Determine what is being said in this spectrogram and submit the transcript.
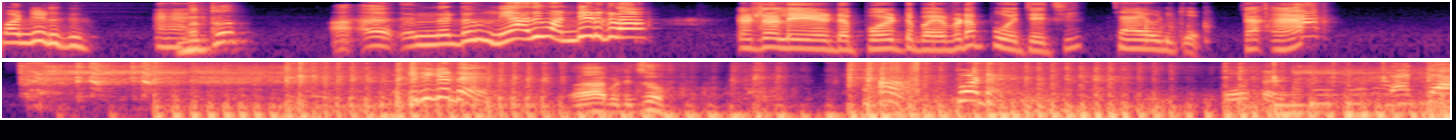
വണ്ടി എടുക്ക്. എന്നിട്ട്? നീ അത് വണ്ടി എടുക്കടാ. പോയിട്ട് പോ. എവിടെ പോവാ ചേച്ചി? ചായ കുടിക്കാൻ. ച- ഏ? ഇരിക്കട്ടെ. ആ പിടിച്ചോ. ആ പോട്ടെ. ടാറ്റാ.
